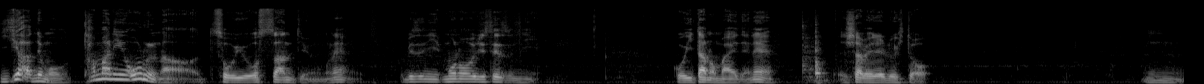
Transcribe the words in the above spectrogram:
いやでもたまにおるなそういうおっさんっていうのもね。別に物おじせずにこう板の前でね喋れる人。うん。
